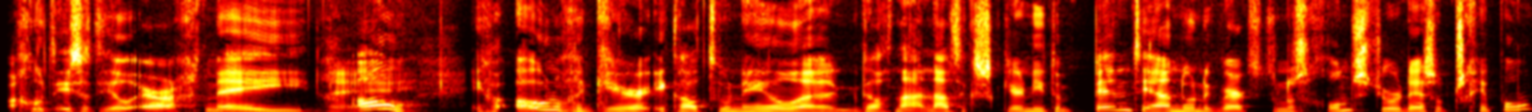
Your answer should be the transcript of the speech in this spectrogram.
Maar goed, is dat heel erg? Nee. Nee. Oh, ik wil ook nog een keer. Ik had toen heel. eh, ik dacht, nou, laat ik eens een keer niet een panty aandoen. Ik werkte toen als grondstewardess op Schiphol.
